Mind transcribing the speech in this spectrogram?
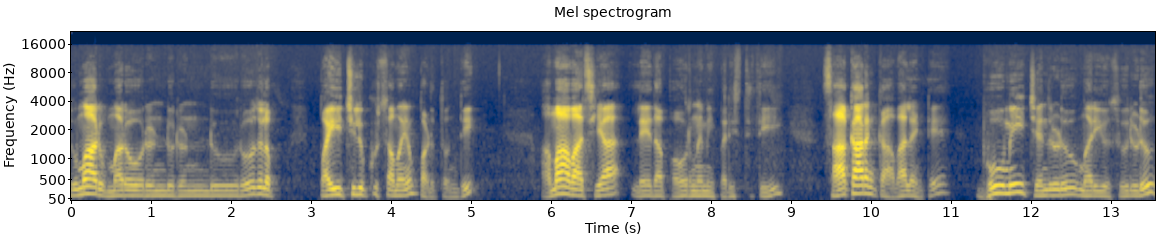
సుమారు మరో రెండు రెండు రోజుల పై చిలుకు సమయం పడుతుంది. అమావాస్య లేదా పౌర్ణమి పరిస్థితి సాకారం కావాలంటే భూమి చంద్రుడు మరియు సూర్యుడు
